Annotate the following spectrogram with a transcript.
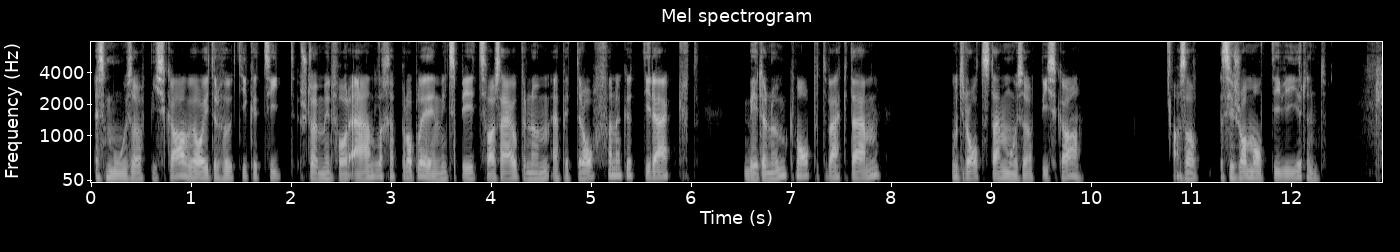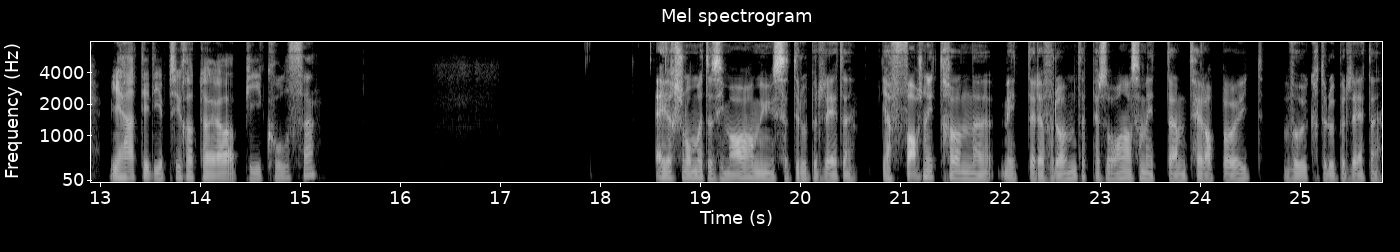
es muss etwas gehen, weil auch in der heutigen Zeit stehen wir vor ähnlichen Problemen. Jetzt bin ich zwar selber nicht mehr ein Betroffener direkt, werde nicht mehr gemobbt wegen dem, und trotzdem muss etwas gehen. Also, es ist schon motivierend. Wie hat dir die Psychotherapie geholfen? Eigentlich schon nur, dass ich mal müssen darüber reden musste. Ich konnte fast nicht können mit einer fremden Person, also mit dem Therapeut, wirklich darüber reden.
